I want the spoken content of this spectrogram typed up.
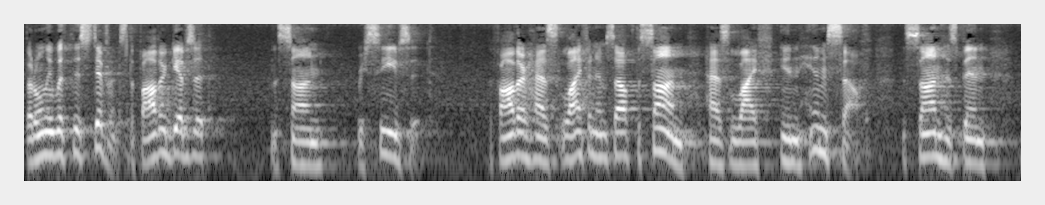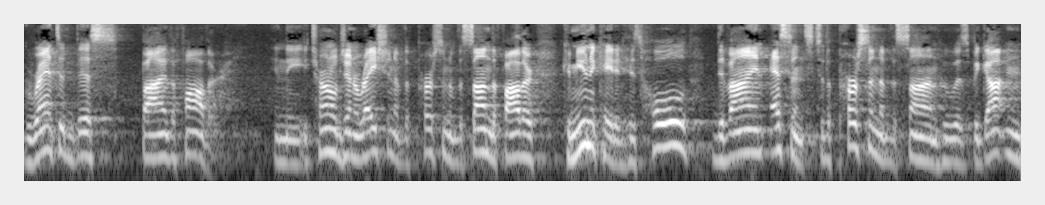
but only with this difference. The Father gives it, and the Son receives it. The Father has life in himself, the Son has life in himself. The Son has been granted this by the Father. In the eternal generation of the person of the Son, the Father communicated his whole divine essence to the person of the Son, who was begotten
